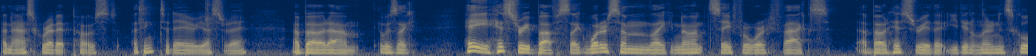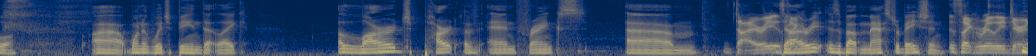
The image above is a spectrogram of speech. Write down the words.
an Ask Reddit post, I think today or yesterday, about um, it was like, hey, history buffs, like, what are some like not safe for work facts about history that you didn't learn in school? Uh, one of which being that like a large part of Anne Frank's um, Diary is like diary is about masturbation. it's like really dirty.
